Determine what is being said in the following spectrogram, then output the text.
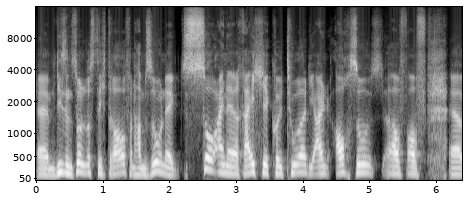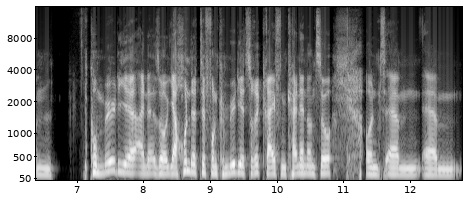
ähm, die sind so lustig drauf und haben so eine, so eine reiche Kultur, die einen auch so auf, auf ähm, Komödie, eine so Jahrhunderte von Komödie zurückgreifen können und so. Und ähm, ähm,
